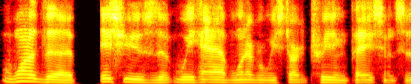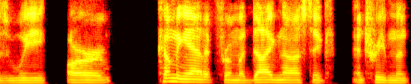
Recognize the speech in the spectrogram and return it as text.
one of the issues that we have whenever we start treating patients is we are coming at it from a diagnostic and treatment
